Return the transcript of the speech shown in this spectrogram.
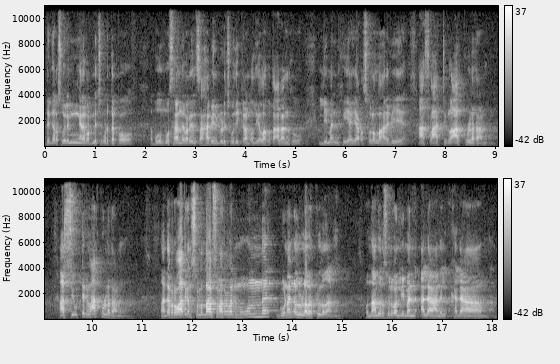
ഇതിങ്ങനെ റസൂൽ ഇങ്ങനെ വർണിച്ചു കൊടുത്തപ്പോൾ അബൂ മൂസ എന്ന് പറയുന്ന സഹാബി നബിയോട് ചോദിക്കാൻ റലി അള്ളാഹു താലാൻഹു ലിമൻ ഹിയ റസൂൽ അള്ളാഹ് നബിയെ ആ ഫ്ലാറ്റുകൾ ആർക്കുള്ളതാണ്? ആ സ്യൂട്ടുകൾ ആർക്കുള്ളതാണ്? അതിന്റെ പ്രവാചകൻ സുല്ലാസ്മാൻ മൂന്ന് ഗുണങ്ങളുള്ളവർക്കുള്ളതാണ്. ഒന്നാമത് റസൂൽ പറഞ്ഞു ലിമൻ അലാനൽ കലാം.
